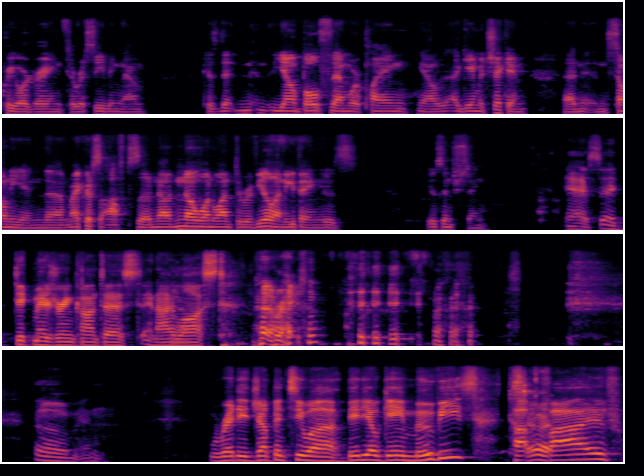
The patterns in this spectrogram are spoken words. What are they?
pre-ordering to receiving them. because you know both of them were playing you know a game of chicken and, and Sony and uh, Microsoft. So no no one wanted to reveal anything. It was it was interesting. Yeah, it's a dick measuring contest, and I Yeah. lost. right. Oh man. We're ready to jump into uh video game movies. Top do five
